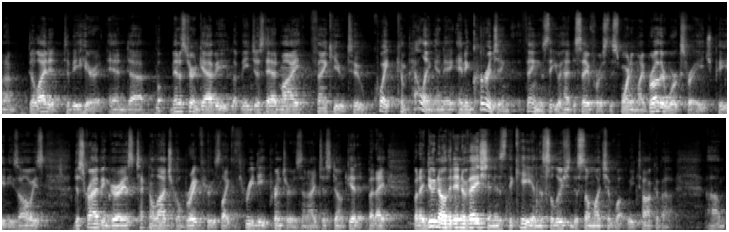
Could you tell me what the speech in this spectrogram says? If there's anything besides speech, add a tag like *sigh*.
I'm delighted to be here. And uh, Minister and Gabby, let me just add my thank you to quite compelling and, and, encouraging things that you had to say for us this morning. My brother works for HP, and he's always describing various technological breakthroughs like 3D printers, and I just don't get it. But I, but I do know that innovation is the key and the solution to so much of what we talk about. Um,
